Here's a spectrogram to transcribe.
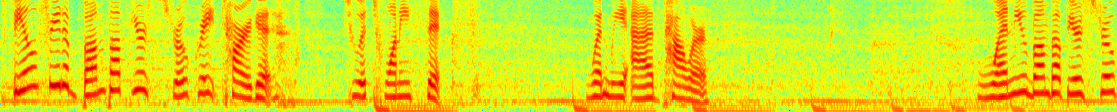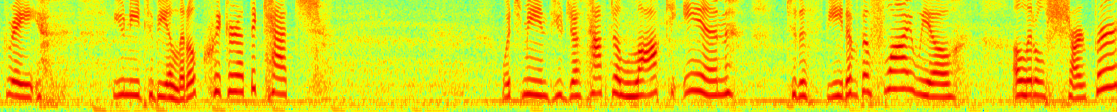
feel free to bump up your stroke rate target to a 26 when we add power. When you bump up your stroke rate, you need to be a little quicker at the catch, which means you just have to lock in to the speed of the flywheel a little sharper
